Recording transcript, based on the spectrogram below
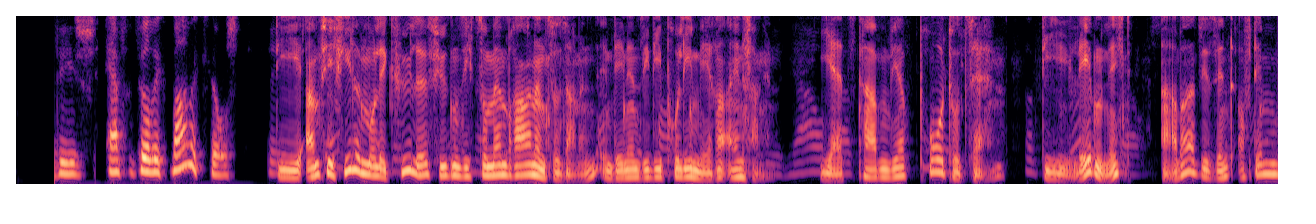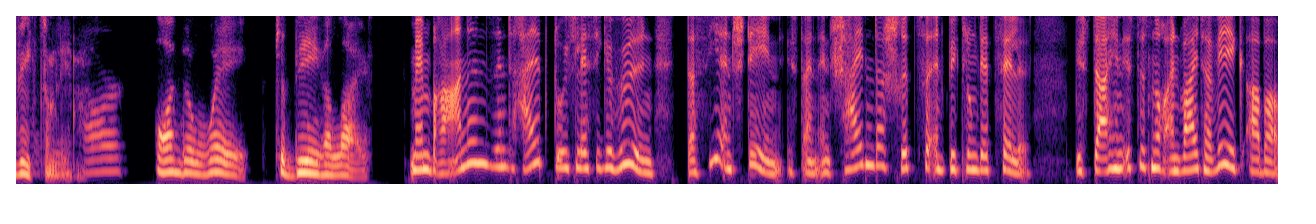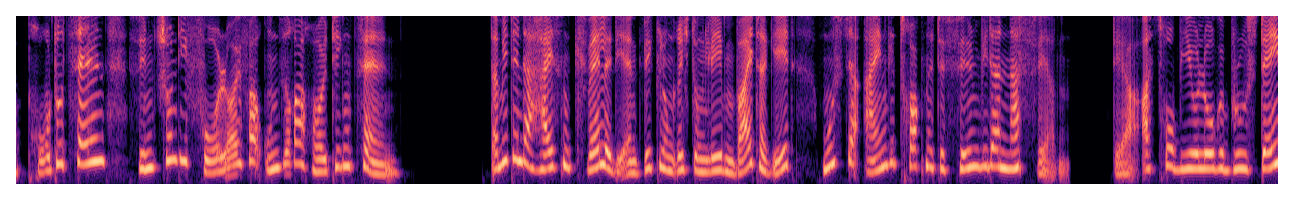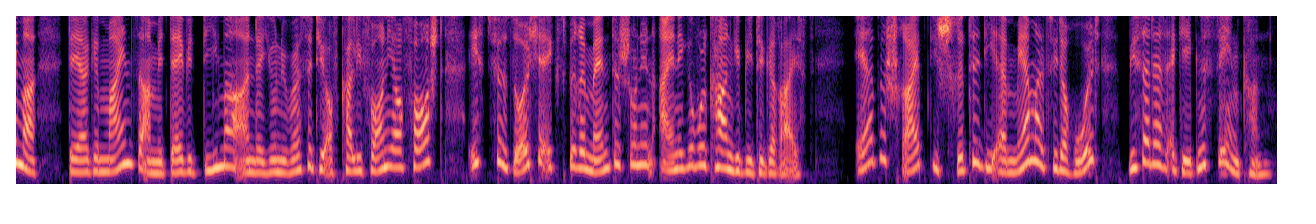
Die amphiphilen Moleküle fügen sich zu Membranen zusammen, in denen sie die Polymere einfangen. Jetzt haben wir Protozellen. Die leben nicht, aber sie sind auf dem Weg zum Leben. Membranen sind halbdurchlässige Hüllen. Dass sie entstehen, ist ein entscheidender Schritt zur Entwicklung der Zelle. Bis dahin ist es noch ein weiter Weg, aber Protozellen sind schon die Vorläufer unserer heutigen Zellen. Damit in der heißen Quelle die Entwicklung Richtung Leben weitergeht, muss der eingetrocknete Film wieder nass werden. Der Astrobiologe Bruce Damer, der gemeinsam mit David Diemer an der University of California forscht, ist für solche Experimente schon in einige Vulkangebiete gereist. Er beschreibt die Schritte, die er mehrmals wiederholt, bis er das Ergebnis sehen kann.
